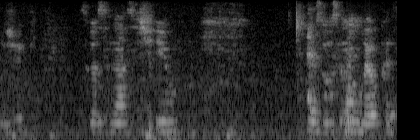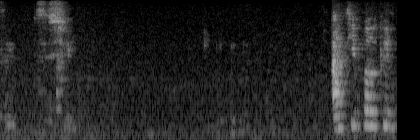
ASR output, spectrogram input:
que se você não assistiu. É, se você não leu, quer dizer, assistiu. Aqui, pelo que.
